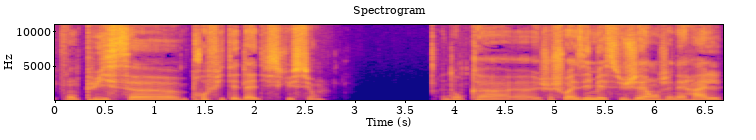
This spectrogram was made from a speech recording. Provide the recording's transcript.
qu'on puisse profiter de la discussion. Donc, je choisis mes sujets en général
